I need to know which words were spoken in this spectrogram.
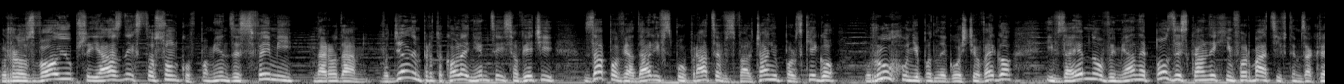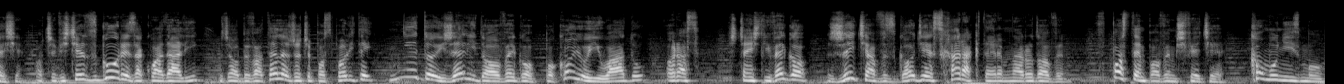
rozwoju przyjaznych stosunków pomiędzy swymi narodami. W oddzielnym protokole Niemcy i Sowieci zapowiadali współpracę w zwalczaniu polskiego ruchu niepodległościowego i wzajemną wymianę pozyskanych informacji w tym zakresie. Oczywiście z góry zakładali, że obywatele Rzeczypospolitej nie dojrzeli do owego pokoju i ładu oraz szczęśliwego życia w zgodzie z charakterem narodowym w postępowym świecie komunizmu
